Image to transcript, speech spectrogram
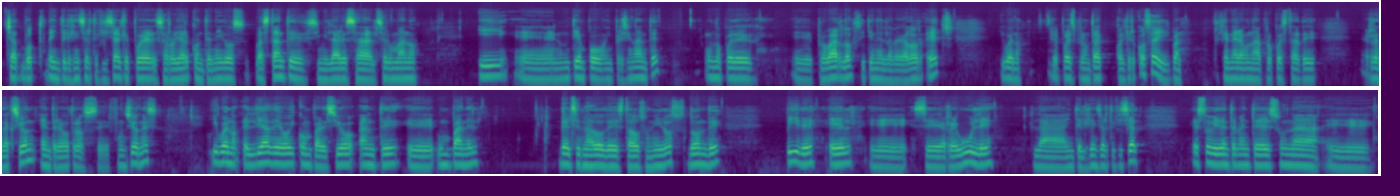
chatbot de inteligencia artificial que puede desarrollar contenidos bastante similares al ser humano y eh, en un tiempo impresionante. Uno puede eh, probarlo si tiene el navegador Edge y bueno, le puedes preguntar cualquier cosa y bueno, genera una propuesta de redacción entre otras eh, funciones. Y bueno, el día de hoy compareció ante un panel del Senado de Estados Unidos, donde pide el eh, se regule la inteligencia artificial. Esto evidentemente es una eh,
